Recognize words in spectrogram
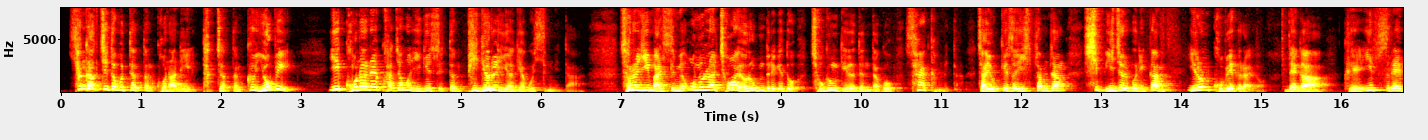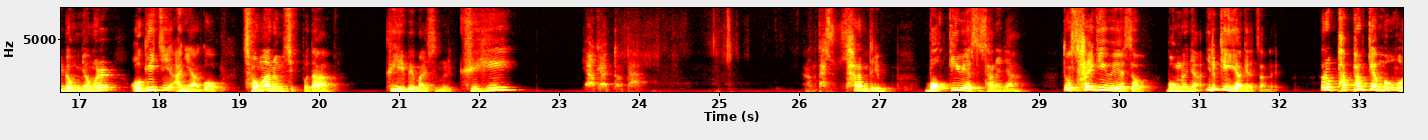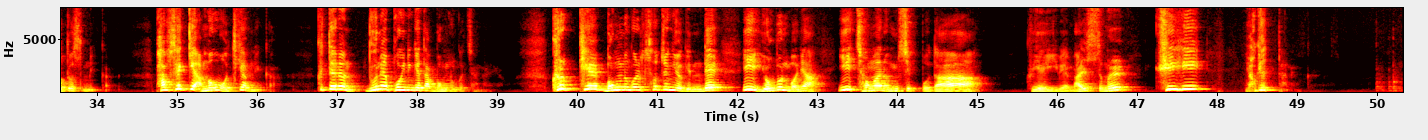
생각지도 못했던 고난이 닥쳤던 그 욥이 이 고난의 과정을 이길 수 있던 비결을 이야기하고 있습니다. 저는 이 말씀이 오늘날 저와 여러분들에게도 적용되어야 된다고 생각합니다. 자, 욥기서 23장 12절 보니까 이런 고백을 해요. 내가 그의 입술의 명령을 어기지 아니하고 정한 음식보다 그 입의 말씀을 귀히 여겼도다. 여러분, 다 사람들이 먹기 위해서 사느냐, 또 살기 위해서 먹느냐, 이렇게 이야기했잖아요. 여러분, 밥 한 끼 안 먹으면 어떻습니까? 밥 세 끼 안 먹으면 어떻게 합니까? 그때는 눈에 보이는 게 다 먹는 거잖아요. 그렇게 먹는 걸 소중히 여기는데 이 욥은 뭐냐? 이 정한 음식보다 그의 입의 말씀을 귀히 여겼다는 거예요.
